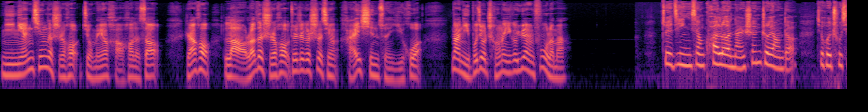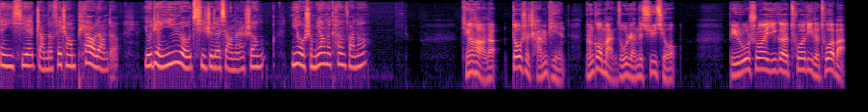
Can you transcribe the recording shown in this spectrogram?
你年轻的时候就没有好好的骚，然后老了的时候对这个事情还心存疑惑，那你不就成了一个怨妇了吗？最近像快乐男生这样的，就会出现一些长得非常漂亮的、有点阴柔气质的小男生，你有什么样的看法呢？挺好的，都是产品，能够满足人的需求。比如说一个拖地的拖把，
